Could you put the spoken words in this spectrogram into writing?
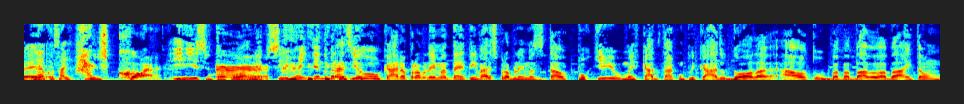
É, Não é um console hardcore. isso, então, pô, não é possível. Eu entendo o Brasil, cara, o problema tem, tem vários problemas e tal, porque o mercado tá complicado, dólar alto, blá blá blá blá blá, blá. Então,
